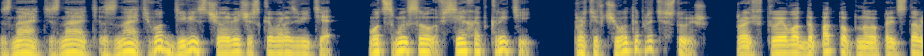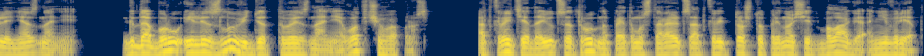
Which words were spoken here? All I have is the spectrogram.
Знать, знать, знать — вот девиз человеческого развития. Вот смысл всех открытий. Против чего ты протестуешь? Против твоего допотопного представления о знании. К добру или злу ведет твое знание? Вот в чем вопрос. Открытия даются трудно, поэтому стараются открыть то, что приносит благо, а не вред.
